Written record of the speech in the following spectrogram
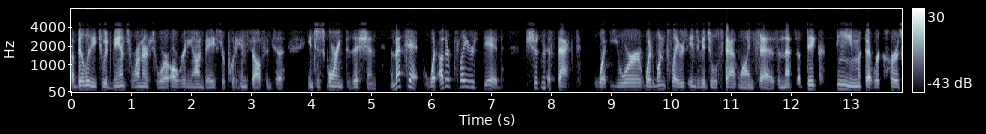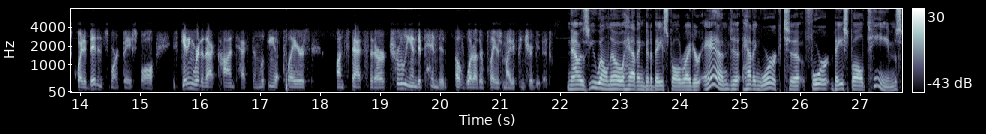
ability to advance runners who are already on base or put himself into, into scoring position? And that's it. What other players did shouldn't affect what your what one player's individual stat line says and that's a big theme that recurs quite a bit in smart baseball is getting rid of that context and looking at players on stats that are truly independent of what other players might have contributed. Now, as you well know, having been a baseball writer and uh, having worked uh, for baseball teams,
